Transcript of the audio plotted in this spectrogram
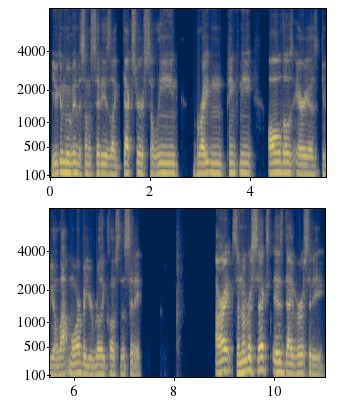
you can move into some cities like Dexter, Saline, Brighton, Pinckney. All those areas give you a lot more, but you're really close to the city. All right. So number six is diversity.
